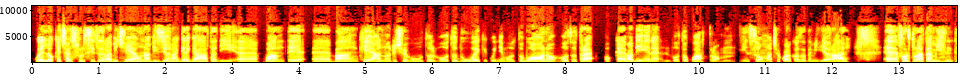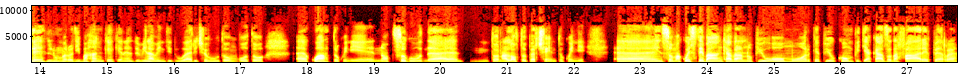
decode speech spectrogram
quello che c'è sul sito della BCE è una visione aggregata di eh, quante banche hanno ricevuto il voto 2, che quindi è molto buono, voto 3, ok, va bene, il voto 4, mh, mm, insomma, c'è qualcosa da migliorare. Eh, fortunatamente il numero di banche che nel 2022 ha ricevuto un voto 4, quindi not so good, è intorno all'8%, quindi eh, insomma queste banche avranno più homework, più compiti a casa da fare per,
